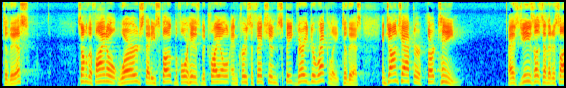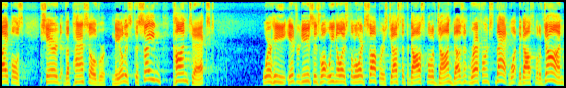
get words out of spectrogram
to this. Some of the final words that he spoke before his betrayal and crucifixion speak very directly to this. In John chapter 13, as Jesus and the disciples shared the Passover meal. It's the same context where he introduces what we know as the Lord's Supper. It's just that the Gospel of John doesn't reference that. What the Gospel of John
